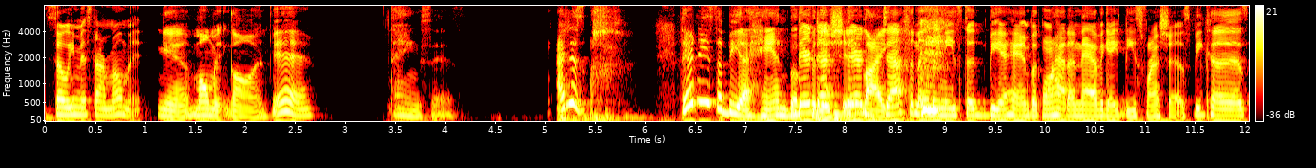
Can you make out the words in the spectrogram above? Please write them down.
so we missed our moment. yeah, moment gone. Yeah, Dang, sis. I just there needs to be a handbook There, for de- this shit. there like, definitely needs to be a handbook on how to navigate these friendships because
